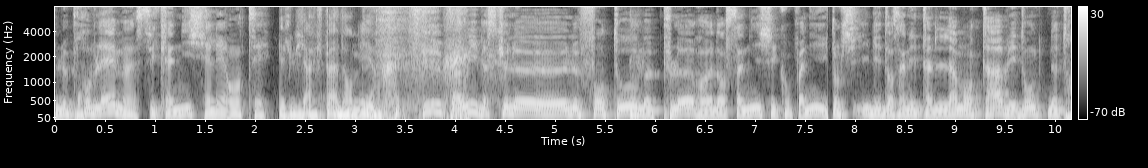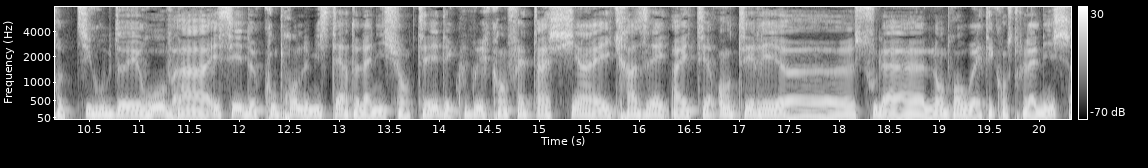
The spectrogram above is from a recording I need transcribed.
Le problème, c'est que la niche, elle est hantée. Et lui, il arrive pas à dormir. bah oui, parce que le, le fantôme pleure dans sa niche et compagnie. Donc il est dans un état lamentable et donc notre petit groupe de héros va essayer de comprendre le mystère de la niche hantée, découvrir qu'en fait un chien écrasé a été enterré euh, sous la- l'endroit où a été construit la niche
